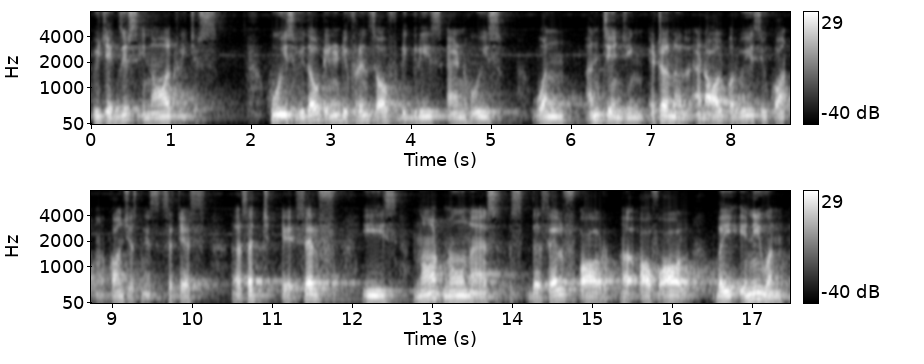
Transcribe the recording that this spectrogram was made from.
which exists in all creatures who is without any difference of degrees and who is one unchanging, eternal, and all pervasive con- consciousness, such as uh, such a self is not known as the self or uh, of all by anyone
